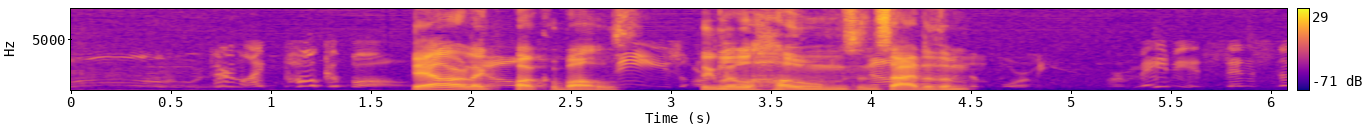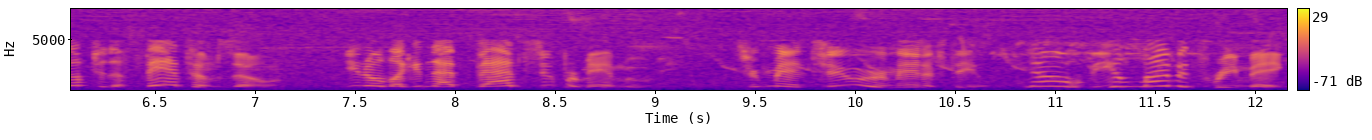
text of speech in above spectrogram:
Ooh, they're like Pokeballs. They are like No, Pokeballs. Like little homes inside of them. for me. Or maybe it sends stuff to the Phantom Zone. You know, like in that bad Superman movie. Superman 2 or Man of Steel? No, the 11th remake.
